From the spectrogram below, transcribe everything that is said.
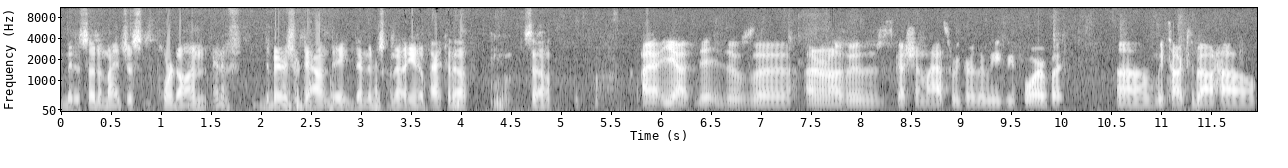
Minnesota might just pour it on. And if the Bears are down big, then they're just going to, you know, pack it up. So, I, yeah, th- there was a I don't know if it was a discussion last week or the week before, but um, we talked about how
